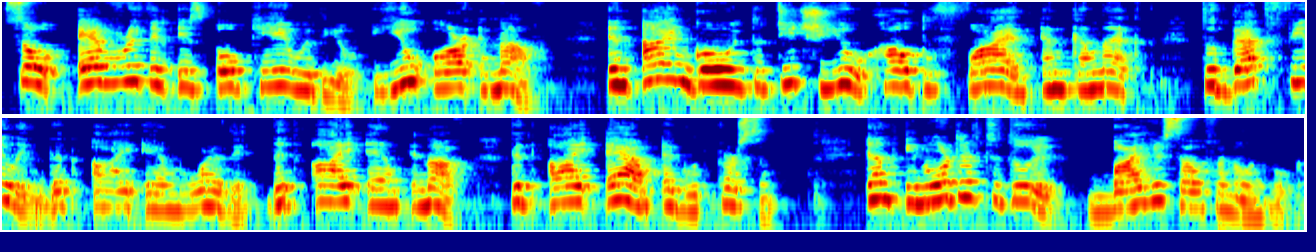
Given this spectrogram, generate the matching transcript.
So everything is okay with you. You are enough. And I'm going to teach you how to find and connect to that feeling that I am worthy, that I am enough, that I am a good person. And in order to do it, buy yourself a notebook.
